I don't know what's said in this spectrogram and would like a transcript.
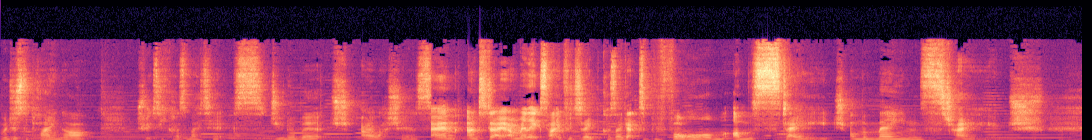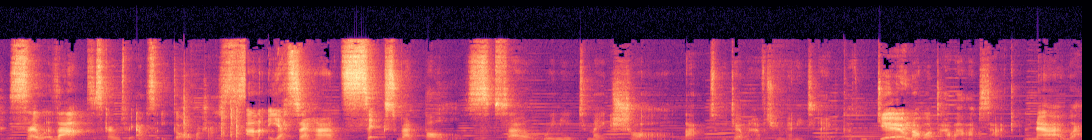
We're just applying our Trixie Cosmetics Juno Birch eyelashes. Um, and today, I'm really excited for today because I get to perform on the stage, on the main stage. So that's going to be absolutely gorgeous. And yesterday I had six Red Bulls, so we need to make sure that we don't have too many today because we do not want to have a heart attack. No.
